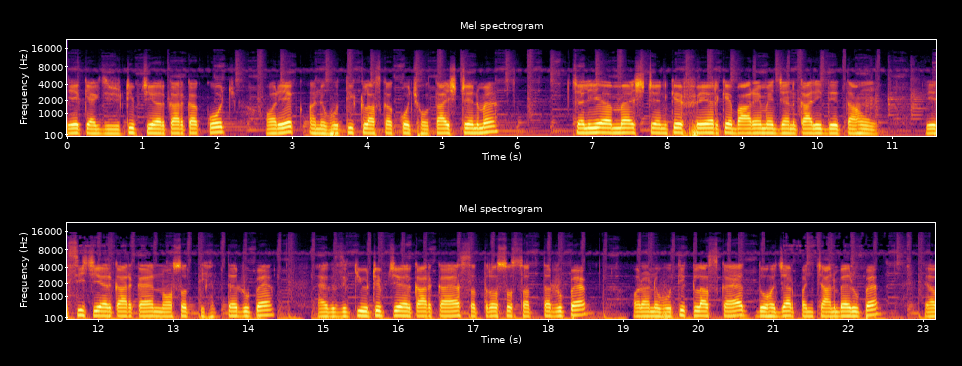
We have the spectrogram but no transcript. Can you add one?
एक एग्जीक्यूटिव चेयर कार का कोच और एक अनुभूति क्लास का कोच होता है इस ट्रेन में। चलिए अब मैं इस ट्रेन के फेयर के बारे में जानकारी देता हूँ। एसी चेयर कार का है नौ सौ तिहत्तर रुपये एग्जीक्यूटिव चेयर कार का है सत्रह सौ सत्तर रुपये और अनुभूति क्लास का है दो हज़ार पंचानवे रुपये यह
